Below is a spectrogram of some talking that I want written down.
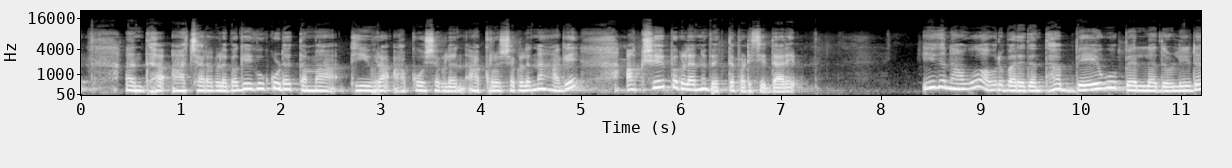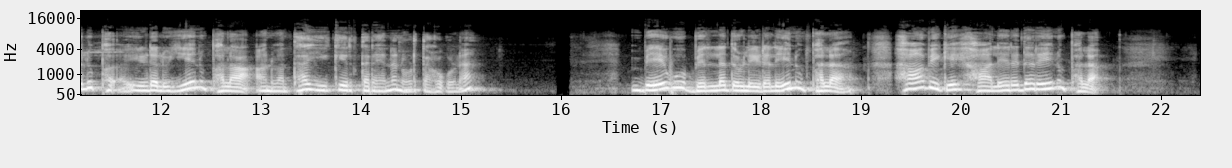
ಅಂಧ ಆಚಾರಗಳ ಬಗೆಗೂ ಕೂಡ ತಮ್ಮ ತೀವ್ರ ಆಕ್ರೋಶಗಳನ್ನು ಆಕ್ರೋಶಗಳನ್ನು ಹಾಗೆ ಆಕ್ಷೇಪಗಳನ್ನು ವ್ಯಕ್ತಪಡಿಸಿದ್ದಾರೆ. ಈಗ ನಾವು ಅವರು ಬರೆದಂತಹ ಬೇವು ಬೆಲ್ಲದೊಳಿಡಲು ಫ, ಇಡಲು ಏನು ಫಲ ಅನ್ನುವಂತಹ ಈ ಕೀರ್ತನೆಯನ್ನು ನೋಡ್ತಾ ಹೋಗೋಣ. ಬೇವು ಬೆಲ್ಲದೊಳಿಡಲೇನು ಫಲ? ಹಾವಿಗೆ ಹಾಲೆರೆದರೇನು ಫಲ?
